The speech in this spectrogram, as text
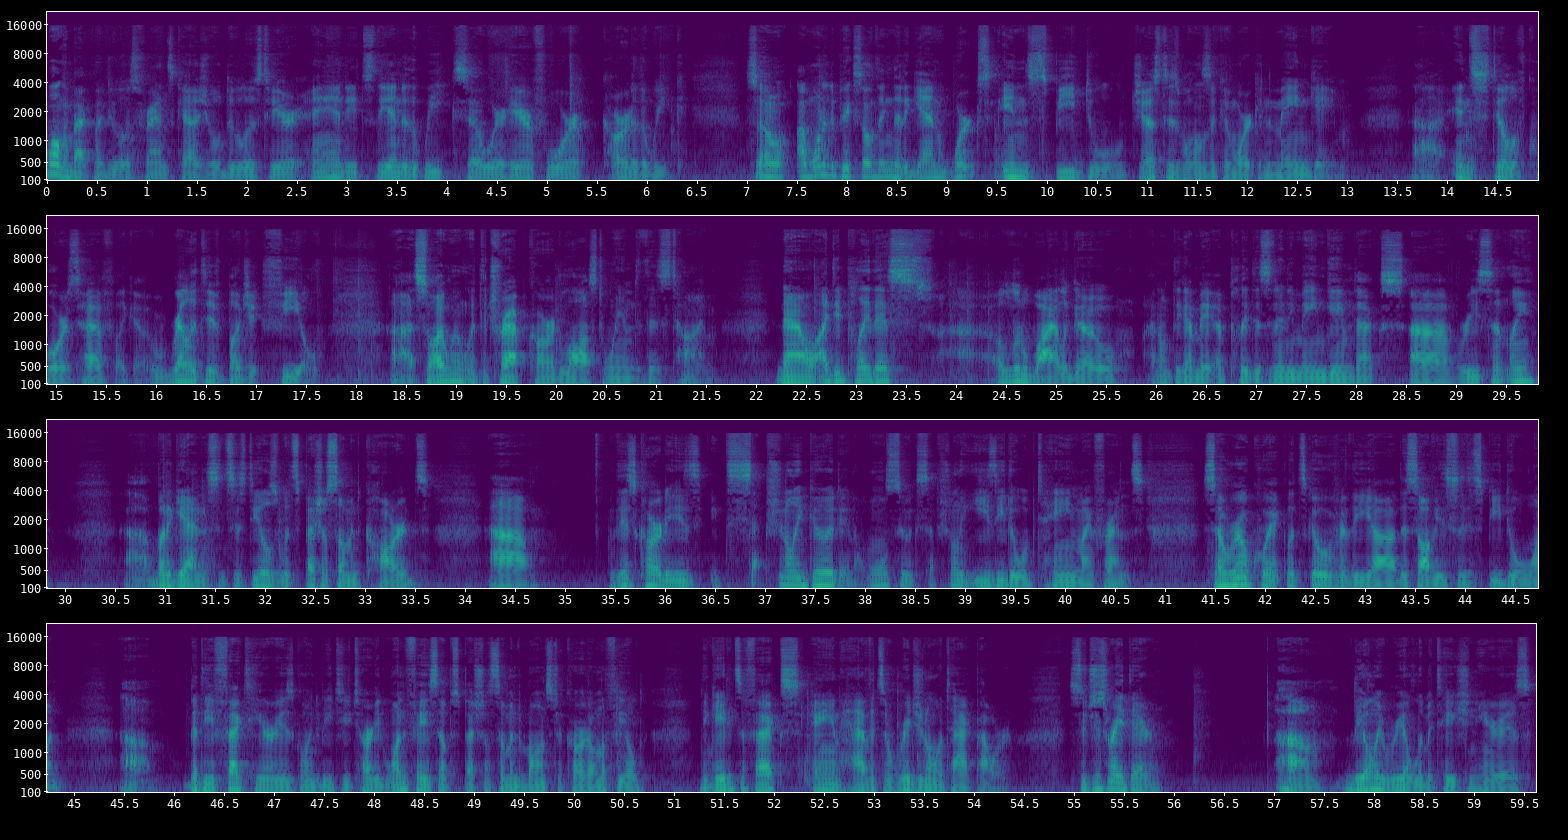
Welcome back, my duelist friends. Casual Duelist here, and it's the end of the week, so we're here for Card of the Week. So, I wanted to pick something that, again, works in Speed Duel just as well as it can work in the main game. Uh, and still, of course, have like a relative budget feel. Uh, so I went with the trap card Lost Wind this time. Now, I did play this uh, a little while ago I don't think I, may, I played this in any main game decks uh, recently. Uh, but again, since this deals with special summoned cards, uh, this card is exceptionally good and also exceptionally easy to obtain, my friends. So real quick, let's go over the, uh, this is obviously the speed duel one. Um, but the effect here is going to be to target one face-up special summoned monster card on the field, negate its effects, and have its original attack power. So just right there, um, the only real limitation here is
